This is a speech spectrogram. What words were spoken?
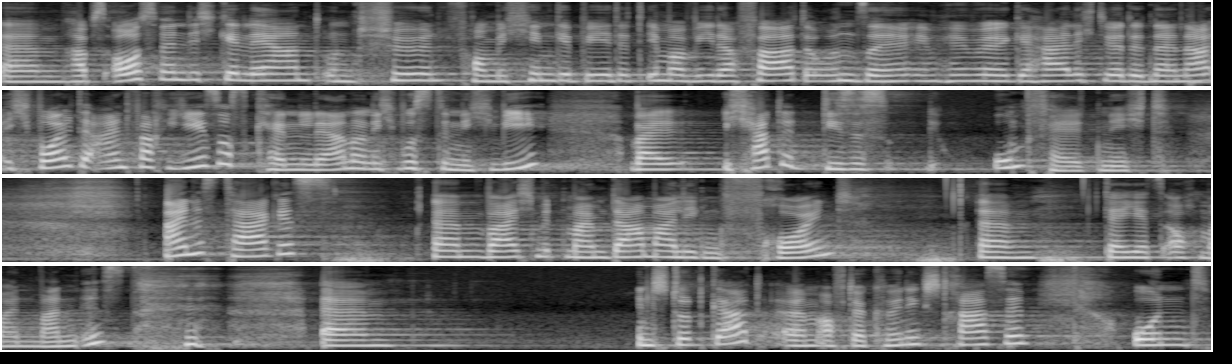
Ähm, habe es auswendig gelernt und schön vor mich hingebetet, immer wieder, Vater unser im Himmel, geheiligt werde dein Name. Ich wollte einfach Jesus kennenlernen und ich wusste nicht wie, weil ich hatte dieses Umfeld nicht. Eines Tages ähm, war ich mit meinem damaligen Freund, ähm, der jetzt auch mein Mann ist, ähm, in Stuttgart ähm, auf der Königstraße und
